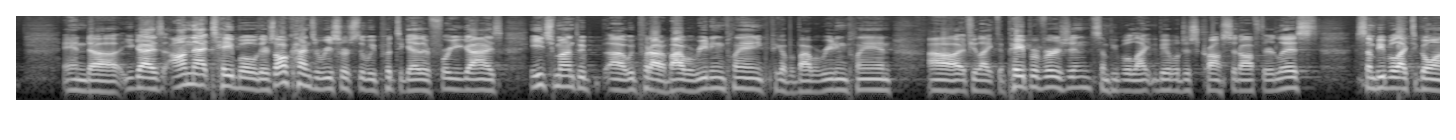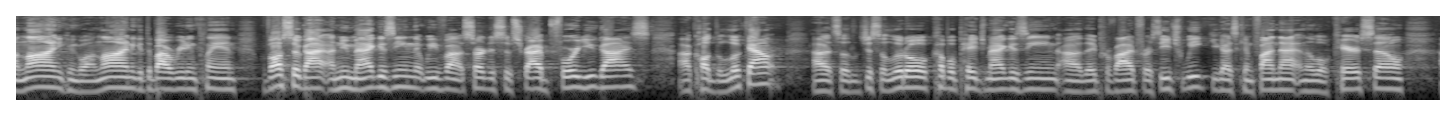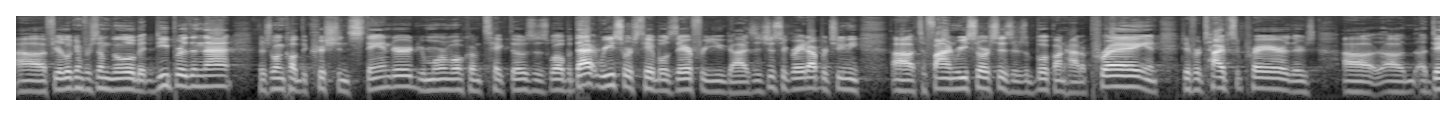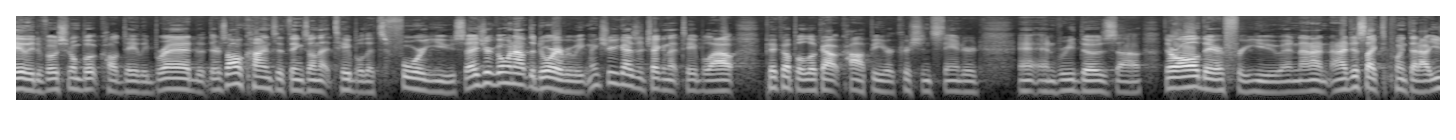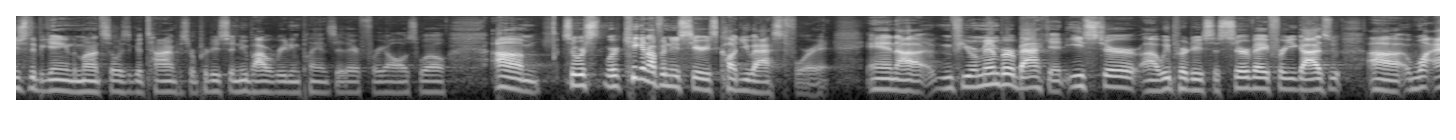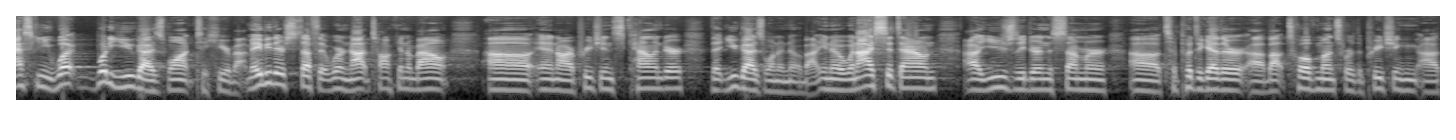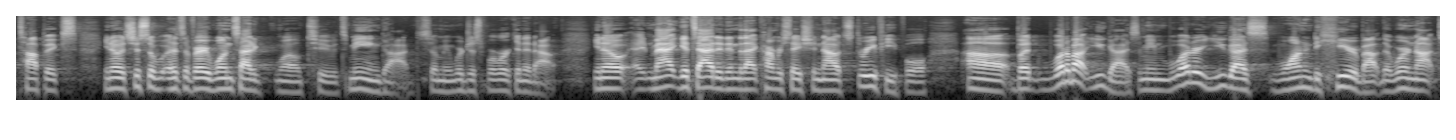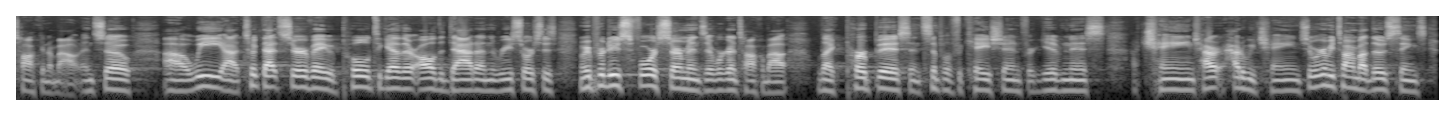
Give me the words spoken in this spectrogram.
And uh, you guys, on that table, there's all kinds of resources that we put together for you guys. Each month, we, uh, we put out a Bible reading plan. You can pick up a Bible reading plan. Uh, if you like the paper version, some people like to be able to just cross it off their list. Some people like to go online. You can go online and get the Bible reading plan. We've also got a new magazine that we've uh, started to subscribe for you guys uh, called The Lookout. Uh, it's a, just a little couple page magazine uh, they provide for us each week. You guys can find that in the little carousel. Uh, if you're looking for something a little bit deeper than that, there's one called the Christian Standard. You're more than welcome to take those as well. But that resource table is there for you guys. It's just a great opportunity uh, to find resources. There's a book on how to pray and different types of prayer. There's uh, a, a daily devotional book called Daily Bread. There's all kinds of things on that table that's for you. So as you're going out the door every week, make sure you guys are checking that table out. Pick up a lookout copy or Christian Standard Standard and, and read those. Uh, they're all there for you. And I, and I, just like to point that out. Usually, the beginning of the month is always a good time because we're producing new Bible reading plans. They're there for y'all as well. Um, so, we're, we're kicking off a new series called You Asked For It. And uh, if you remember back at Easter, uh, we produced a survey for you guys uh, asking you what, what do you guys want to hear about? Maybe there's stuff that we're not talking about uh, in our preaching calendar that you guys want to know about. You know, when I sit down, uh, usually during the summer, uh, to put together uh, about 12 months worth of preaching uh, topics, you know, it's just a, it's a very one-sided, well, two, it's me and God. So, I mean, we're just, we're working it out. You know, Matt gets added into that conversation. Now it's three people. Uh, but what about you guys? I mean, what are you guys wanting to hear about that we're not talking about? And so uh, we uh, took that survey, we pulled together all the data and the resources, and we produced four sermons that we're going to talk about, like purpose and simplification, forgiveness, change. How, how do we change? So we're going to be talking about those things.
